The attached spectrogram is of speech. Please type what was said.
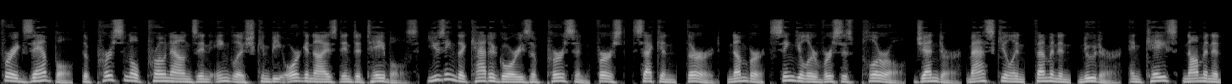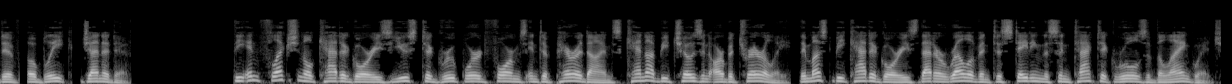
For example, the personal pronouns in English can be organized into tables, using the categories of person first, second, third, number singular versus plural, gender masculine, feminine, neuter, and case nominative, oblique, genitive. The inflectional categories used to group word forms into paradigms cannot be chosen arbitrarily, they must be categories that are relevant to stating the syntactic rules of the language.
